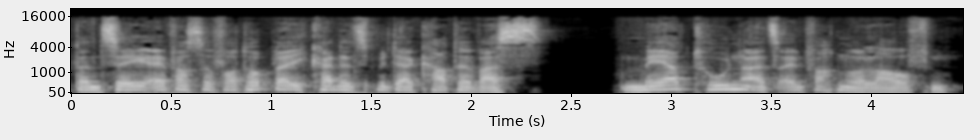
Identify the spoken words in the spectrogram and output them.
dann sehe ich einfach sofort, hoppla, ich kann jetzt mit der Karte was mehr tun, als einfach nur laufen.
